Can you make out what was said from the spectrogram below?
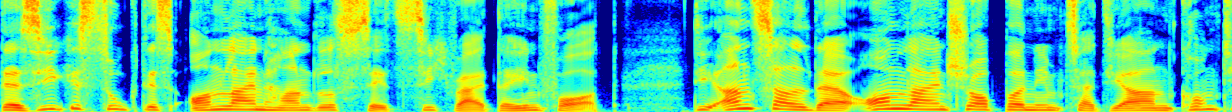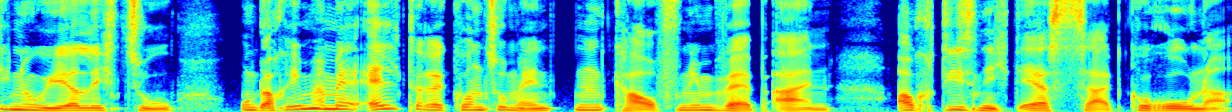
der Siegeszug des Onlinehandels setzt sich weiterhin fort. Die Anzahl der Online-Shopper nimmt seit Jahren kontinuierlich zu und auch immer mehr ältere Konsumenten kaufen im Web ein. Auch dies nicht erst seit Corona.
